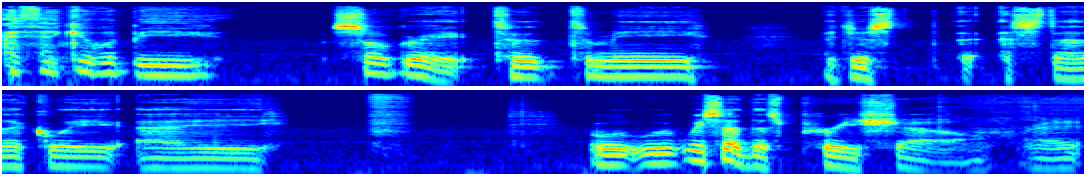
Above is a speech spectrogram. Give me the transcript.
I think it would be so great to to me. It just aesthetically, I we said this pre-show, right?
